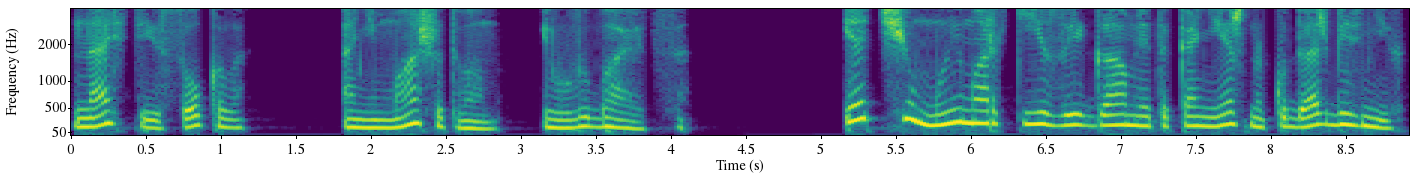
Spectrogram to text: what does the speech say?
Насти и Сокола. Они машут вам и улыбаются. И от Чумы, Маркиза и Гамлета, конечно, куда ж без них.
